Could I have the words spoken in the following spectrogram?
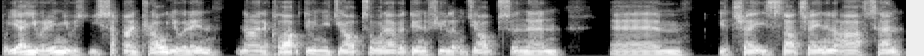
but yeah, you were in, you was you signed pro, you were in nine o'clock doing your jobs or whatever, doing a few little jobs, and then um, you train, you start training at half ten.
